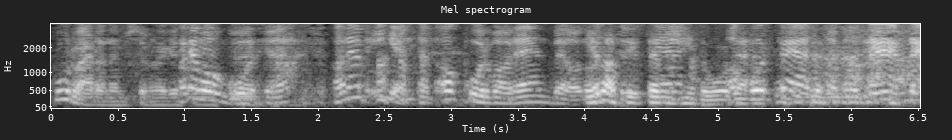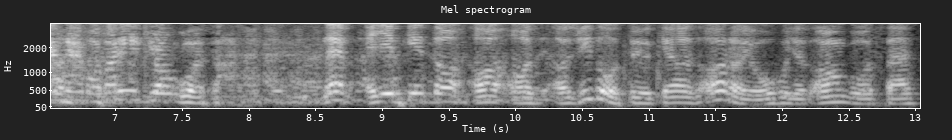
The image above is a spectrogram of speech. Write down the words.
kurvára nem semleges. Hanem a angol száz. Hanem igen, tehát akkor van rendben a Én azt hittem zsidó, de- Akkor felszabadít. Nem, nem, nem, az a régi angol száz. Nem, egyébként a, a, az, a zsidó tőke az arra jó, hogy az angol száz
